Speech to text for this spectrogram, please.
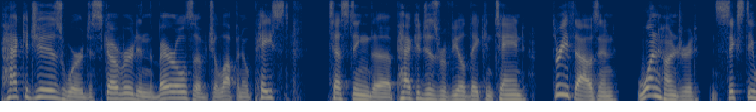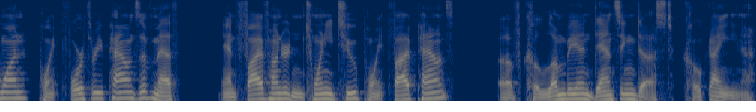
packages were discovered in the barrels of jalapeno paste. Testing the packages revealed they contained 3,161.43 pounds of meth and 522.5 pounds of Colombian dancing dust, cocaine.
